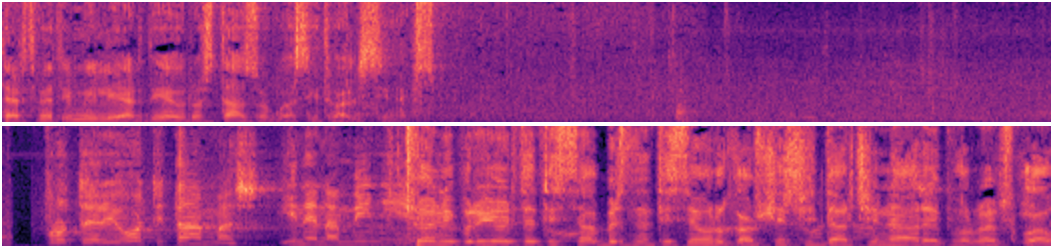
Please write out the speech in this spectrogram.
11 მილიარდი ევროს დაზოგვას ითვალისწინებს. პროტერიოტიტა მას ინე να μείνει ჩვენი პრიორიტეტი საბერძნეთის ევროკავშირში დარჩენა რეფორმებს კვლავ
